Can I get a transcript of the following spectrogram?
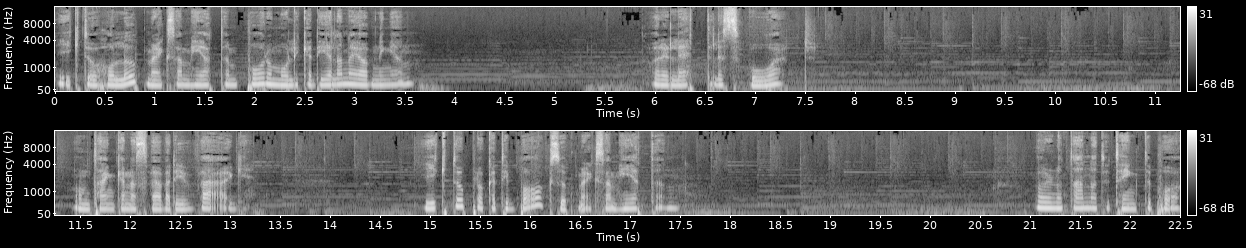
Gick det att hålla uppmärksamheten på de olika delarna i övningen? Var det lätt eller svårt? Om tankarna svävade iväg, gick det att plocka tillbaks uppmärksamheten? Var det något annat du tänkte på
